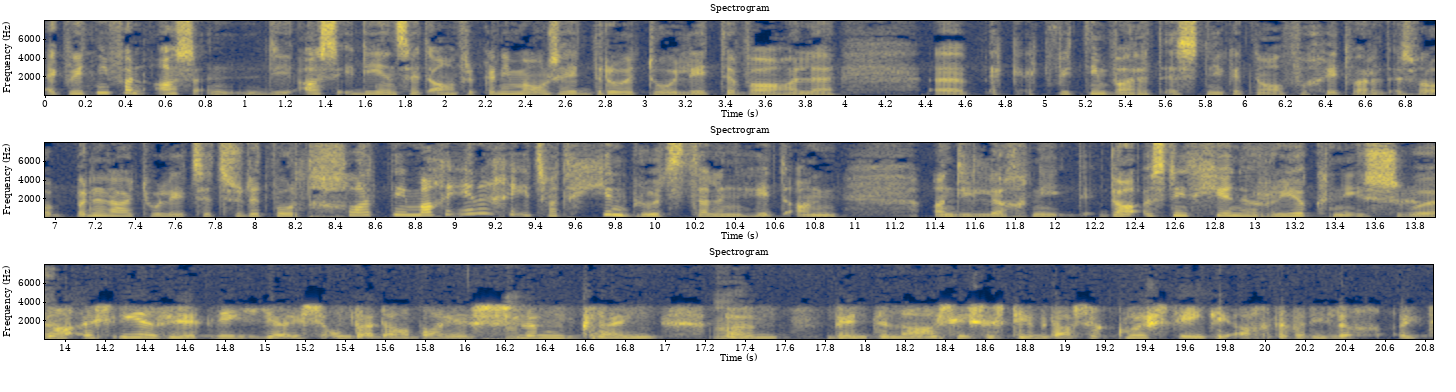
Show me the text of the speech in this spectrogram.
Ek weet nie van as die as idee in Suid-Afrika nie, maar ons het droë toilette waar hulle uh, ek ek weet nie wat dit is nie. Ek het nou al vergeet wat dit is waar binne daai toilet sit. So dit word glad nie. Mag enige iets wat geen blootstelling het aan aan die lug nie. Daar is nie geen reuk nie. So Daar is nie reuk nie, juis omdat daar baie slim klein um, hmm. ventilasiesisteme. Daar's 'n koorsteentjie agter wat die lug uit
